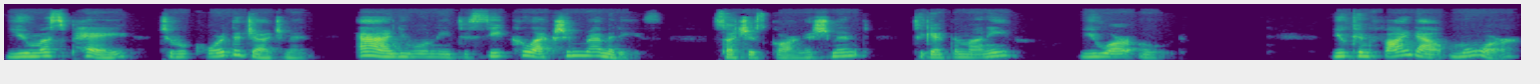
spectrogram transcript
you must pay to record the judgment and you will need to seek collection remedies, such as garnishment, to get the money you are owed. You can find out more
